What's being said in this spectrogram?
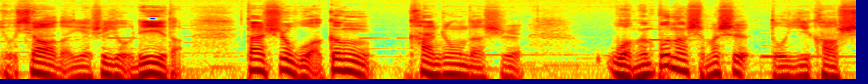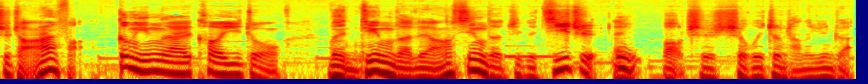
有效的，也是有利的。但是我更看重的是，我们不能什么事都依靠市长暗访，更应该靠一种稳定的、良性的这个机制来保持社会正常的运转。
